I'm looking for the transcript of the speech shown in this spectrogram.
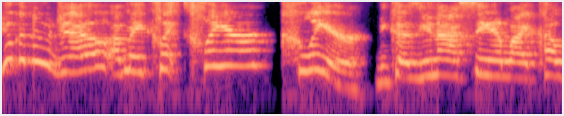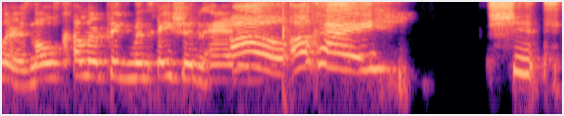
You can do gel. I mean, click clear, clear, because you're not seeing like colors, no color pigmentation added. Oh, okay. Shit.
